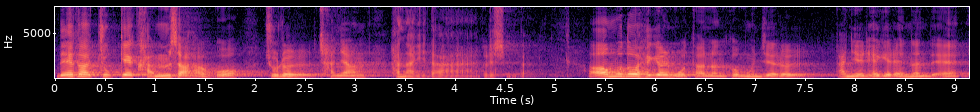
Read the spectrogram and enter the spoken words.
내가 주께 감사하고 주를 찬양하나이다. 그랬습니다. 아무도 해결 못하는 그 문제를 다니엘이 해결했는데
